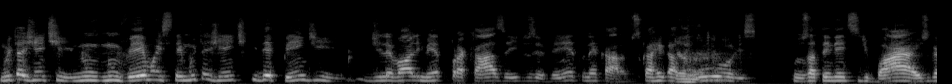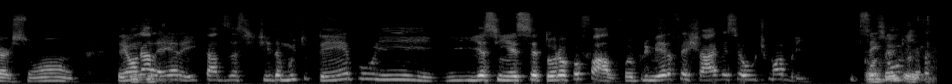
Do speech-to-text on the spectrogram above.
muita gente não, não vê, mas tem muita gente que depende de levar o alimento para casa aí dos eventos, né, cara? Os carregadores, uhum. os atendentes de bar, os garçom. Tem uma galera aí que está desassistida há muito tempo e, e, assim, esse setor é o que eu falo. Foi o primeiro a fechar e vai ser o último a abrir. Sem Com dúvida, certeza.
